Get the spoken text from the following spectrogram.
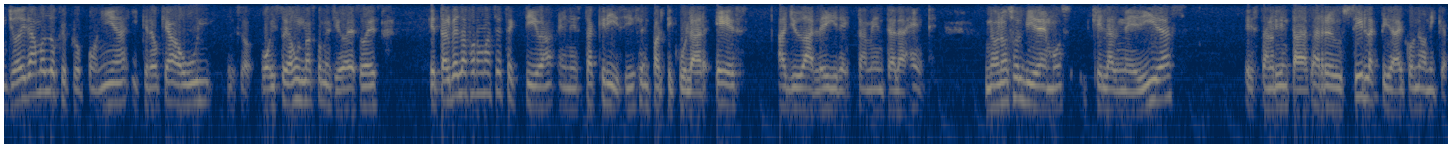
Yo digamos lo que proponía y creo que aún, hoy estoy aún más convencido de eso, es que tal vez la forma más efectiva en esta crisis en particular es ayudarle directamente a la gente. No nos olvidemos que las medidas están orientadas a reducir la actividad económica.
